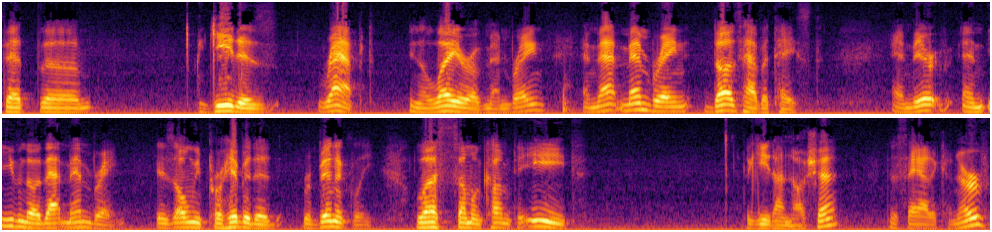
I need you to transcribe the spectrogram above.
That the gid is wrapped in a layer of membrane, and that membrane does have a taste. And there, and even though that membrane is only prohibited rabbinically, lest someone come to eat the gid hanoshe, the sciatica nerve,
